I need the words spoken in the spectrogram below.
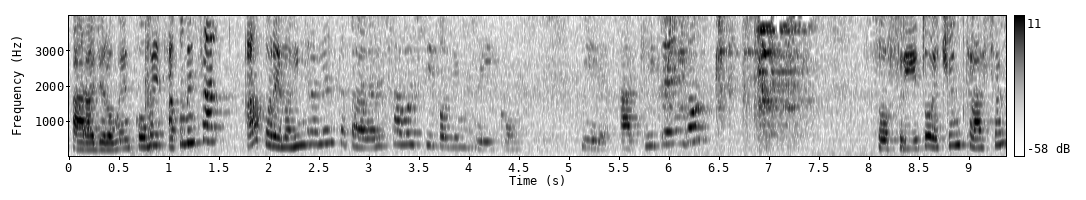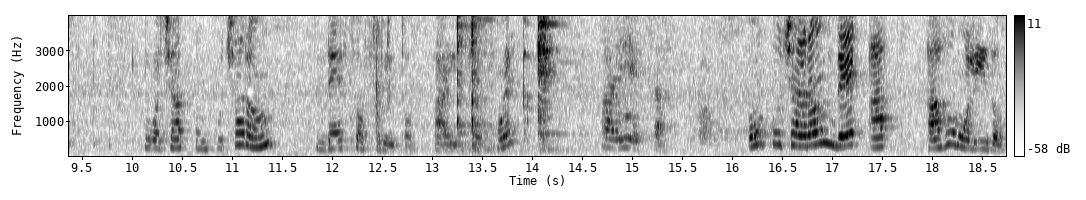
Ahora yo lo voy a, comer, a comenzar a poner los ingredientes para dar el saborcito bien rico. Mire, aquí tengo sofrito hecho en casa. Le voy a echar un cucharón de sofrito. Ahí se fue. Ahí está. Un cucharón de ajo molido.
